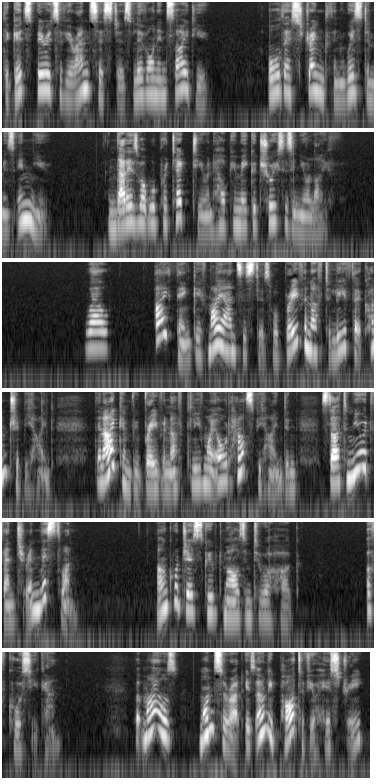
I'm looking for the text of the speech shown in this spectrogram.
the good spirits of your ancestors live on inside you. All their strength and wisdom is in you and that is what will protect you and help you make good choices in your life. Well, I think if my ancestors were brave enough to leave their country behind, then I can be brave enough to leave my old house behind and start a new adventure in this one. Uncle Jez scooped Myles into a hug. Of course you can. But Myles, Montserrat is only part of your history.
